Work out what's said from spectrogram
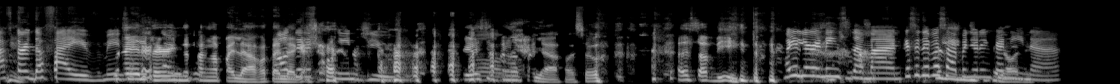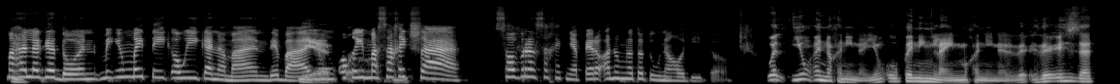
after the five major Well, na tanga pala ako How talaga. did it change you? Pero si Oo. tanga pala ako. So, I'll tanga. May learnings naman. Kasi 'di ba sabi niyo rin kanina, mahalaga doon, may yung may takeaway ka naman, 'di ba? Yes. Yung okay, masakit siya. Sobrang sakit niya, pero anong natutunan ko dito? Well, yung ano kanina, yung opening line mo kanina, there, there is that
